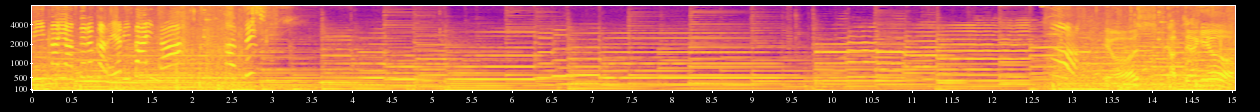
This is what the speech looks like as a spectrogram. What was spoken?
みんなやってるからやりたいんだ。熱い。よし買ってあげよ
